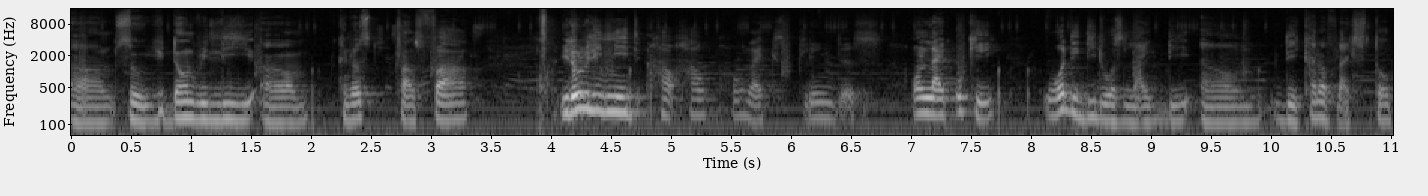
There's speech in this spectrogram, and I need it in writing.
um, so you don't really um, you can just transfer. You don't really need how how how I explain this? Unlike okay, what they did was like the um they kind of like stop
